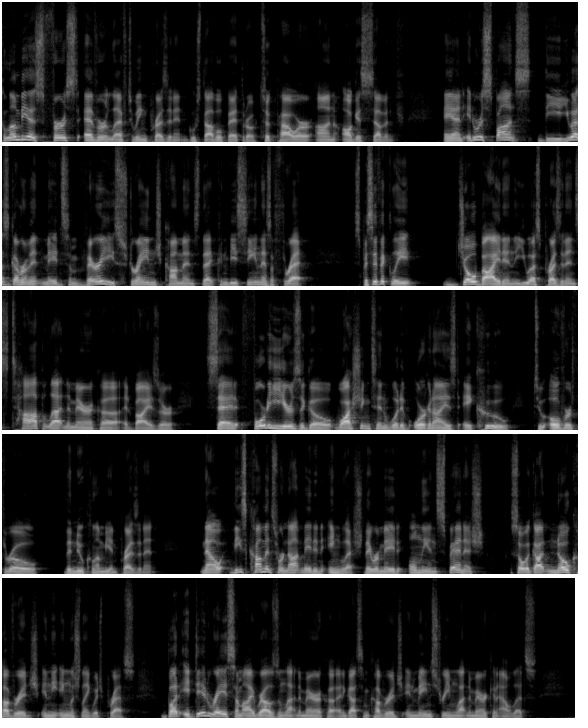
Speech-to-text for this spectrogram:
Colombia's first ever left wing president, Gustavo Petro, took power on August 7th. And in response, the US government made some very strange comments that can be seen as a threat. Specifically, Joe Biden, the US president's top Latin America advisor, said 40 years ago Washington would have organized a coup to overthrow the new Colombian president. Now, these comments were not made in English, they were made only in Spanish, so it got no coverage in the English language press. But it did raise some eyebrows in Latin America and got some coverage in mainstream Latin American outlets.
